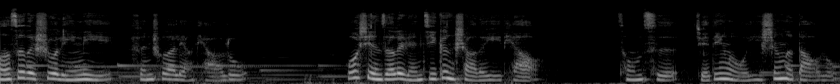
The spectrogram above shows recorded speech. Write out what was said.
黄色的树林里分出了两条路，我选择了人迹更少的一条，从此决定了我一生的道路。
